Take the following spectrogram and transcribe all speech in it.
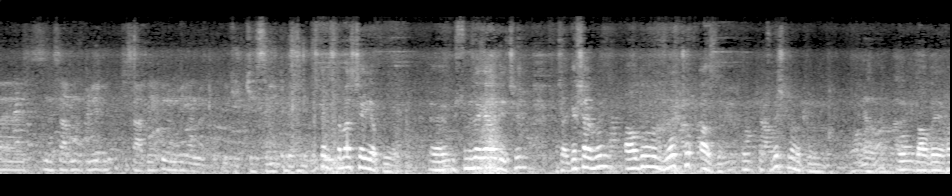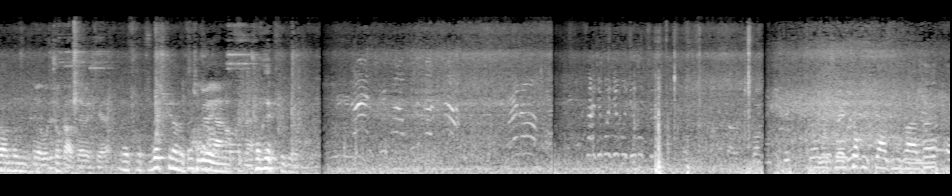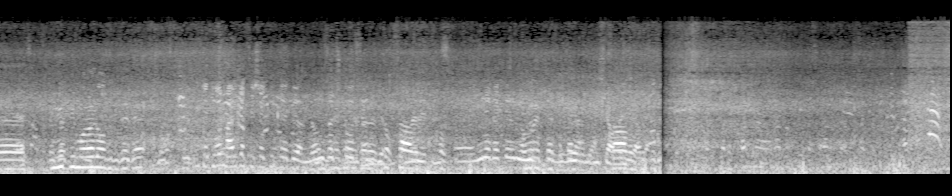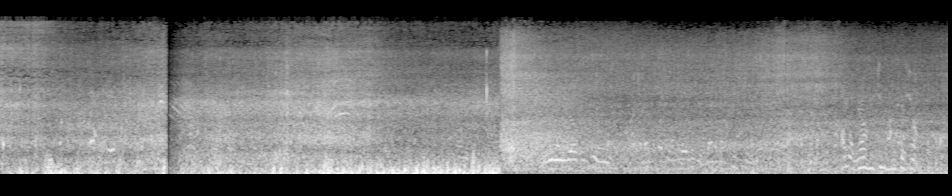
sizin hesabınız bir iki saate yakın önce gelmek. İki- kesinlikle kesinlikle. İster istemez şey yapıyor. Ee, üstümüze geldiği için mesela geçen gün aldığımız yol çok azdı. 35 kilometre miydi? Ne zaman? O dalgaya yakalandığımız yol. o çok az evet ya. Evet, 35 kilometre. Çıkıyor yani o kadar. Çok etkiliyor. Sadece bu bu bu Şeye çok ihtiyacımız vardı. Ee, büyük bir moral oldu bize de. Tebrik ediyorum. Ayrıca teşekkür de ediyorum. Yolunuz açık olsun. Çok sağ olun. E, yine beklerim. Yolunuz açık olsun. Sağ olun. Ama yaz için muhteşem.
